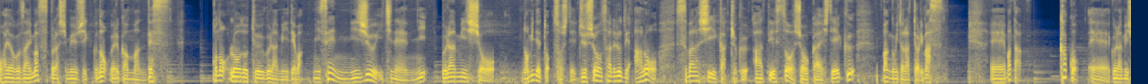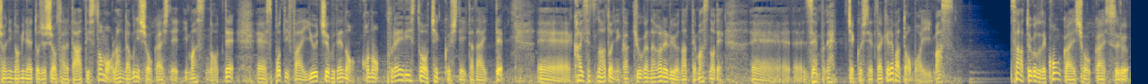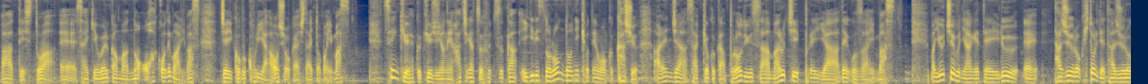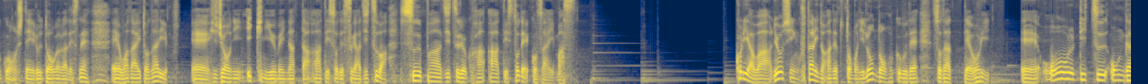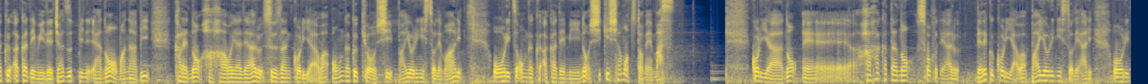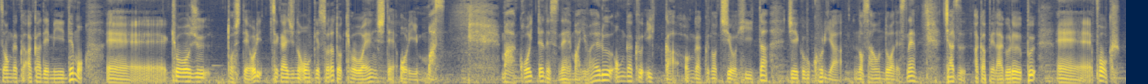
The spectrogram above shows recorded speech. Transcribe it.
おはようございます。ブラッシュミュージックのウェルカムマンです。このロードトゥーグラミーでは2021年にグラミー賞ノミネートそして受賞されるであろう素晴らしい楽曲アーティストを紹介していく番組となっております、えー、また過去、えー、グラミー賞にノミネート受賞されたアーティストもランダムに紹介していますので、えー、Spotify、YouTube でのこのプレイリストをチェックしていただいて、えー、解説の後に楽曲が流れるようになってますので、えー、全部ね、チェックしていただければと思います。さあ、ということで今回紹介するアーティストは、えー、最近ウェルカムマンのお箱でもあります、ジェイコブ・コリアを紹介したいと思います。1994年8月2日イギリスのロンドンに拠点を置く歌手アレンジャー作曲家プロデューサーマルチプレイヤーでございます、まあ、YouTube に上げている、えー、多重録一人で多重録音をしている動画がですね、えー、話題となりえー、非常に一気に有名になったアーティストですが実はスーパー実力派アーティストでございます。コリアは両親2人の姉と共にロンドン北部で育っておりえー、王立音楽アカデミーでジャズピアノを学び、彼の母親であるスーザン・コリアは音楽教師、バイオリニストでもあり、王立音楽アカデミーの指揮者も務めます。コリアの、えー、母方の祖父であるデレク・コリアはバイオリニストであり、王立音楽アカデミーでも、えー、教授としており、世界中のオーケストラと共演しております。まあこういったですね、まあ、いわゆる音楽一家音楽の血を引いたジェイコブ・コリアのサウンドはですねジャズアカペラグループ、えー、フォーク、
